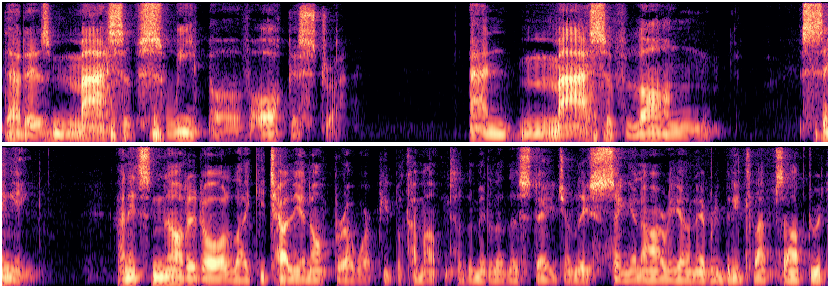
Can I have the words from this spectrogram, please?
that is massive sweep of orchestra and massive long singing. And it's not at all like Italian opera where people come out into the middle of the stage and they sing an aria and everybody claps after it.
